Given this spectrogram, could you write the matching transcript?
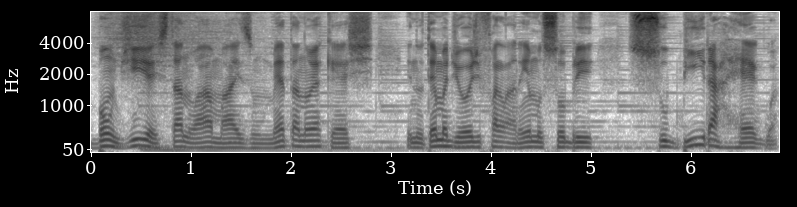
Bom dia, está no ar mais um Metanoia Cast e no tema de hoje falaremos sobre subir a régua.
